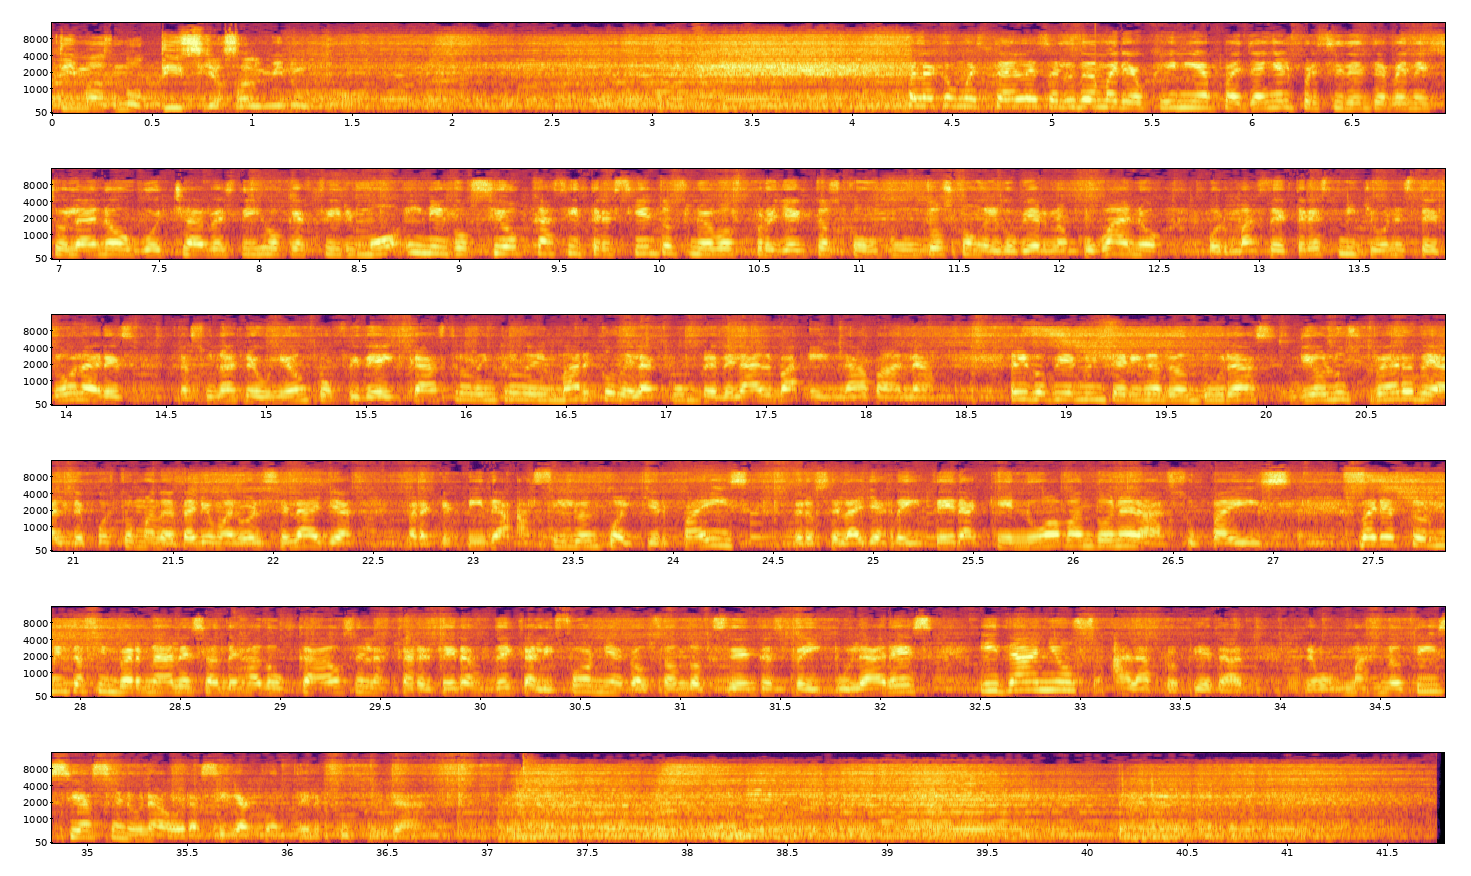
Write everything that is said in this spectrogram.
últimas noticias al minuto. Hola, ¿cómo están? Les saluda María Eugenia Payán. El presidente venezolano Hugo Chávez dijo que firmó y negoció casi 300 nuevos proyectos conjuntos con el gobierno cubano por más de 3 millones de dólares tras una reunión con Fidel Castro dentro del marco de la Cumbre del Alba en La Habana. El gobierno interino de Honduras dio luz verde al depuesto mandatario Manuel Zelaya para que pida asilo en cualquier país, pero Zelaya reitera que no abandonará su país. Varias tormentas invernales han dejado caos en las carreteras de California, causando accidentes vehiculares y daños a la propiedad. Tenemos más noticias en una hora. Siga con Telefutura.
